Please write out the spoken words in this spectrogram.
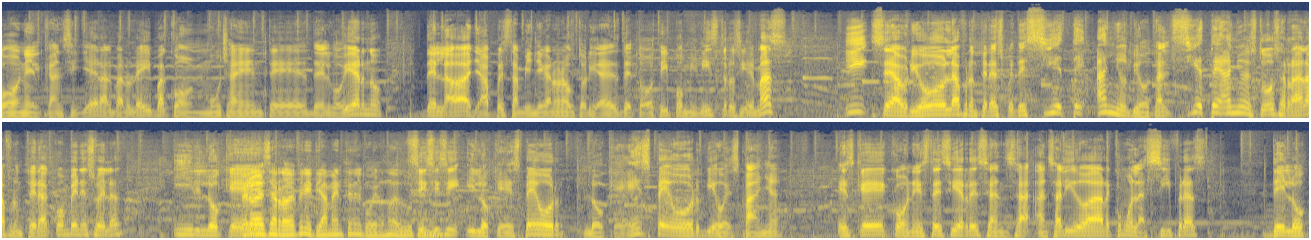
con el canciller Álvaro Leiva, con mucha gente del gobierno. Del lado de allá, pues, también llegaron autoridades de todo tipo, ministros y demás. Y se abrió la frontera después de siete años, viejo tal. Siete años estuvo cerrada la frontera con Venezuela. Y lo que... Pero se cerró definitivamente en el gobierno de Duque, Sí, ¿no? sí, sí. Y lo que es peor, lo que es peor, viejo España, es que con este cierre se han, han salido a dar como las cifras de, lo,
